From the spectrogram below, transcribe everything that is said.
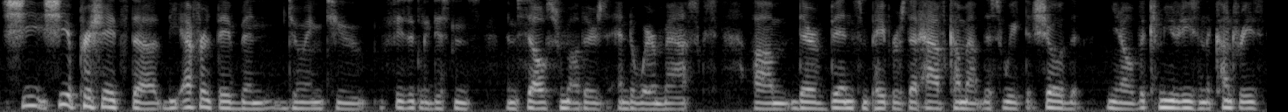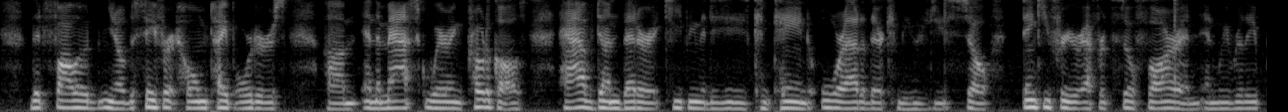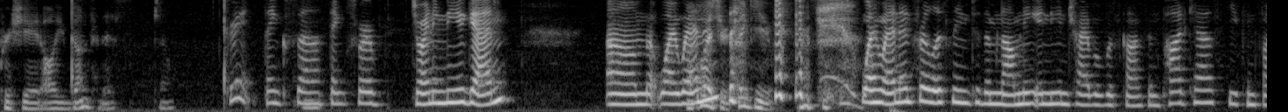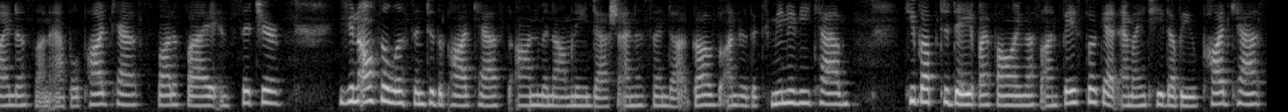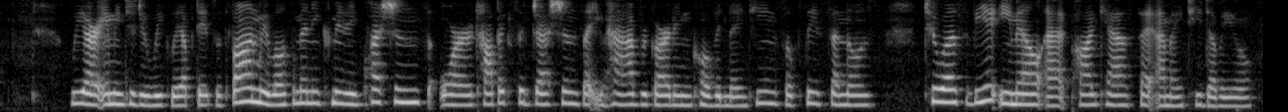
she she appreciates the the effort they've been doing to physically distance themselves from others and to wear masks. Um, there have been some papers that have come out this week that showed that you know the communities and the countries that followed you know the safer at home type orders um, and the mask wearing protocols have done better at keeping the disease contained or out of their communities. So thank you for your efforts so far, and, and we really appreciate all you've done for this. So Great. Thanks. Uh, thanks for joining me again. Um, my pleasure. Thank you. Why and for listening to the Menominee Indian Tribe of Wisconsin podcast. You can find us on Apple Podcasts, Spotify, and Stitcher. You can also listen to the podcast on menominee-nsn.gov under the Community tab. Keep up to date by following us on Facebook at MITW Podcasts. We are aiming to do weekly updates with Vaughn. We welcome any community questions or topic suggestions that you have regarding COVID 19, so please send those to us via email at podcast at mitw.org.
